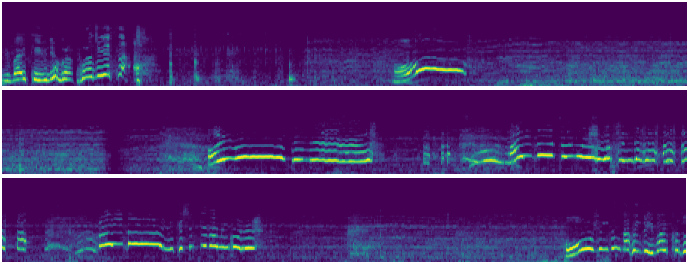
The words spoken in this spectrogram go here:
이 바이크 위력을 보여주겠어. 오. 아이고 쫄보야. 아이고 쫄보야 나간다. 아이고 이렇게 쉽게 가는 거를. 오 힘든다 근데 이 바이크도.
